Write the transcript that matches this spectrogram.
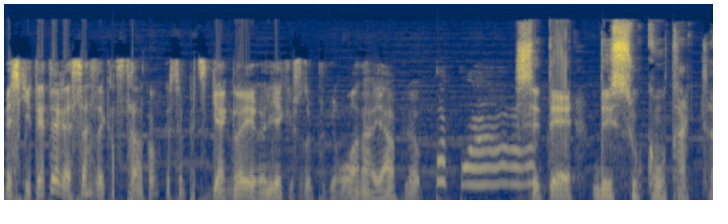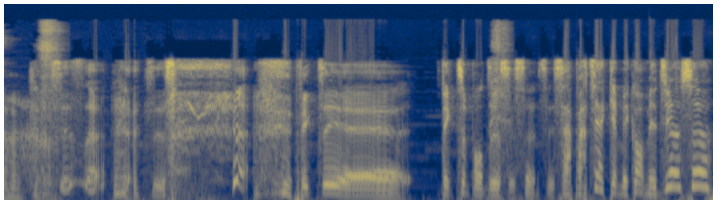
Mais ce qui est intéressant, c'est quand tu te rends compte que ce petit gang-là est relié à quelque chose de plus gros en arrière, puis là. C'était des sous-contracteurs. c'est ça, c'est ça. fait que tu sais, euh, fait que ça pour dire c'est ça, c'est ça appartient à Québécois Média ça.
